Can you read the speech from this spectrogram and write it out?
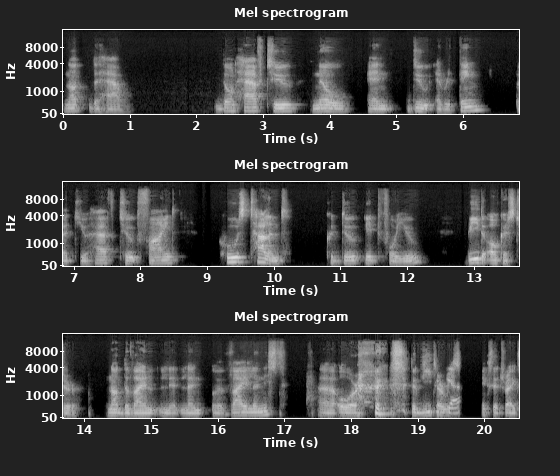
not the how. Don't have to know and do everything, but you have to find whose talent could do it for you. Be the orchestra, not the violin, uh, violinist uh, or the guitarist, yeah. Etc. Et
